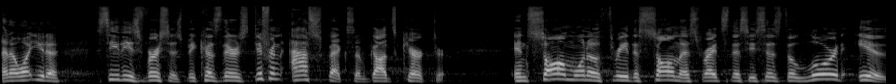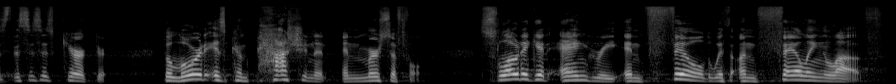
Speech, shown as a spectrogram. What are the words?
And I want you to see these verses because there's different aspects of God's character. In Psalm 103, the psalmist writes this He says, The Lord is, this is his character, the Lord is compassionate and merciful slow to get angry, and filled with unfailing love.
